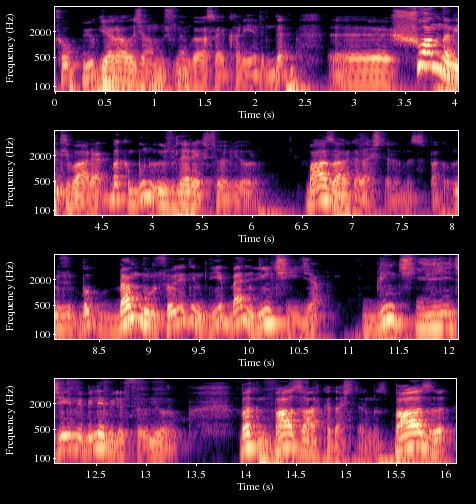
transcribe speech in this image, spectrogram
çok büyük yara alacağını düşünüyorum Galatasaray kariyerinde. Ee, şu andan itibaren bakın bunu üzülerek söylüyorum. Bazı arkadaşlarımız bak ben bunu söyledim diye ben linç yiyeceğim. Linç yiyeceğimi bile bile söylüyorum. Bakın bazı arkadaşlarımız, bazı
